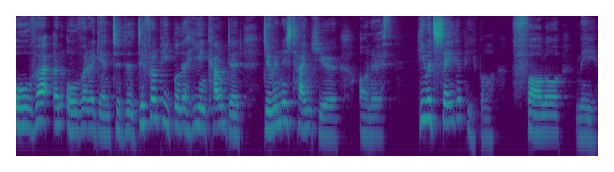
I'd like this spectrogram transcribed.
over and over again to the different people that he encountered during his time here on earth. He would say to people, Follow me.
